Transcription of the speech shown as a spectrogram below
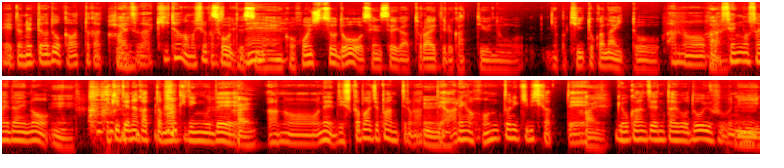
えー、とネットがどう変わったかっていうやつは聞いた方が面白いかもしれない、ね、そうですね。こう本質をどう先生が捉えてるかっていうのをやっぱ聞いとかないとあの、はい、戦後最大の生きてなかったマーケティングで、はい、あのねディスカバージャパンっていうのがあって、えー、あれが本当に厳しかって、はい、業界全体をどういうふうに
